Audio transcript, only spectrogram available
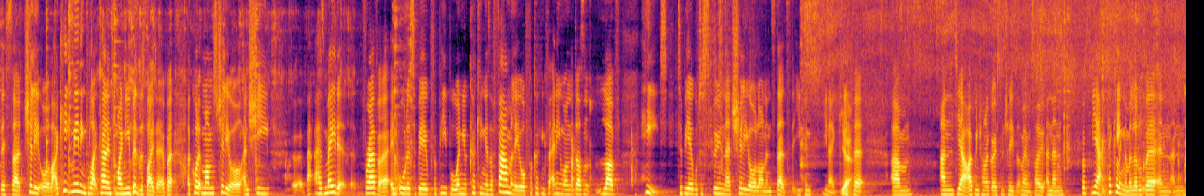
this uh, chili oil that I keep meaning to like turn into my new business idea, but I call it mum's chili oil, and she uh, has made it forever in order to be able for people when you're cooking as a family or for cooking for anyone that doesn't love heat to be able to spoon their chili oil on instead, so that you can you know keep Yeah. it. Um, and yeah, I've been trying to grow some chilies at the moment. So and then, but yeah, pickling them a little bit. And, and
